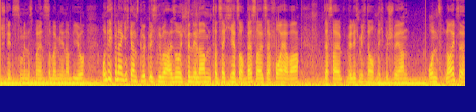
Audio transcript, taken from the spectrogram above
steht es zumindest bei Insta bei mir in der Bio. Und ich bin eigentlich ganz glücklich drüber. Also ich finde den Namen tatsächlich jetzt auch besser, als er vorher war. Deshalb will ich mich da auch nicht beschweren. Und Leute,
